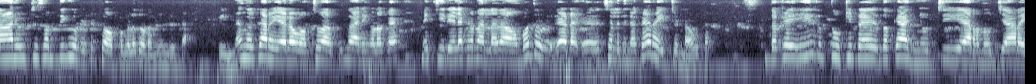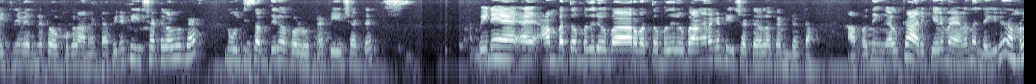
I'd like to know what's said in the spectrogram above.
നാനൂറ്റി സംതിങ് തൊട്ടിട്ട് ടോപ്പുകൾ തുടങ്ങിയിട്ടുണ്ട്. പിന്നെ നിങ്ങൾക്ക് അറിയാലോ കുറച്ച് വർക്കും കാര്യങ്ങളൊക്കെ മെറ്റീരിയലൊക്കെ നല്ലതാവുമ്പോൾ ഇട ചിലതിനൊക്കെ റേറ്റ് ഉണ്ടാവും കേട്ടോ ഇതൊക്കെ ഈ തൂക്കിയിട്ട് ഇതൊക്കെ അഞ്ഞൂറ്റി അറുന്നൂറ്റി ആ റേറ്റിന് വരുന്ന ടോപ്പുകളാണ് കേട്ടോ പിന്നെ ടീഷർട്ടുകൾക്കൊക്കെ നൂറ്റി സംതിങ് ഒക്കെ ഉള്ളൂ കേട്ടോ ടീഷർട്ട്. പിന്നെ അമ്പത്തൊമ്പത് രൂപ അറുപത്തൊമ്പത് രൂപ അങ്ങനെയൊക്കെ ടീഷർട്ടുകളൊക്കെ ഉണ്ട് കേട്ടോ അപ്പോൾ നിങ്ങൾക്ക് ആർക്കെങ്കിലും വേണമെന്നുണ്ടെങ്കിൽ നമ്മൾ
